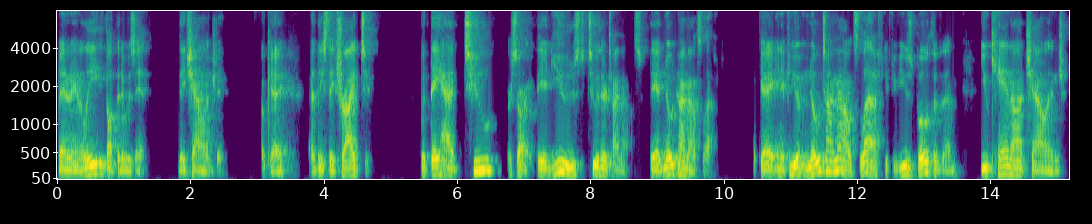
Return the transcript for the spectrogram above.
Ben and Lee thought that it was in. They challenged it. Okay. At least they tried to but they had two, or sorry, they had used two of their timeouts. They had no timeouts left. Okay. And if you have no timeouts left, if you've used both of them, you cannot challenge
